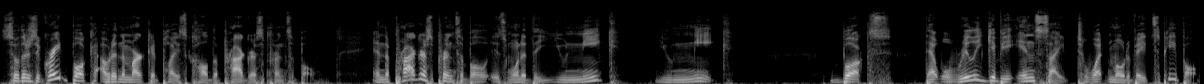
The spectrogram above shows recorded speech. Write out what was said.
So there's a great book out in the marketplace called The Progress Principle. And the Progress Principle is one of the unique, unique books that will really give you insight to what motivates people.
